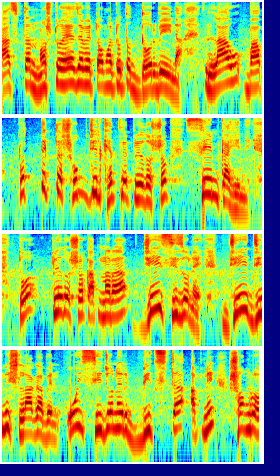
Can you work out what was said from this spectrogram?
গাছটা নষ্ট হয়ে যাবে, টমাটো তো ধরবেই না। লাউ বা প্রত্যেকটা সবজির ক্ষেত্রে প্রিয় দর্শক সেম কাহিনী। তো প্রিয় দর্শক, আপনারা যেই সিজনে যেই জিনিস লাগাবেন, ওই সিজনের বীজটা আপনি সংগ্রহ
